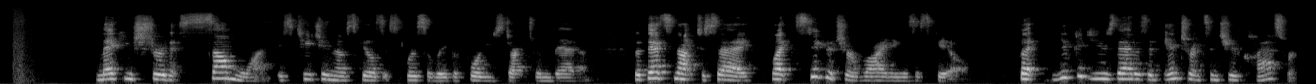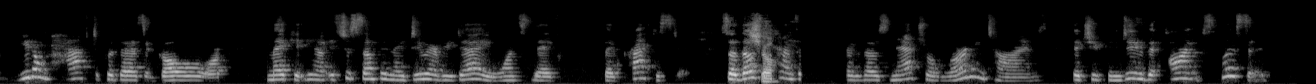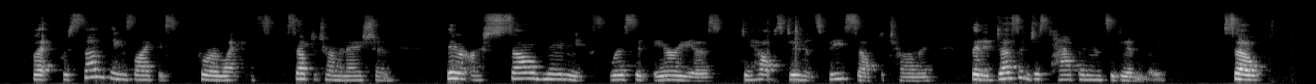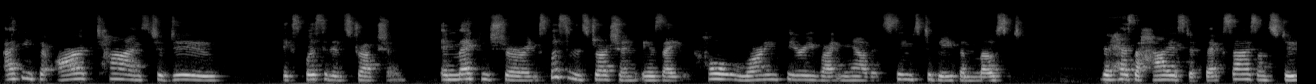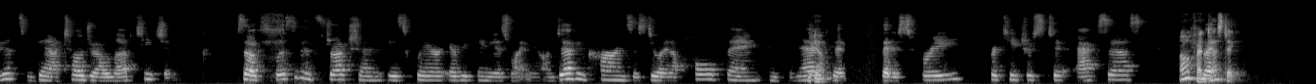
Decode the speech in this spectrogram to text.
making sure that someone is teaching those skills explicitly before you start to embed them. But that's not to say, like signature writing is a skill, but you could use that as an entrance into your classroom. You don't have to put that as a goal or make it, you know, it's just something they do every day once they've they've practiced it. So those Sure. are kinds of those natural learning times that you can do that aren't explicit. But for some things like for like self-determination, there are so many explicit areas to help students be self-determined that it doesn't just happen incidentally. So I think there are times to do explicit instruction and making sure explicit instruction is a whole learning theory right now that seems to be the most that has the highest effect size on students. Again, I told you I love teaching. So explicit instruction is where everything is right now. And Devin Kearns is doing a whole thing in Connecticut that is free for teachers to access. oh, fantastic.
